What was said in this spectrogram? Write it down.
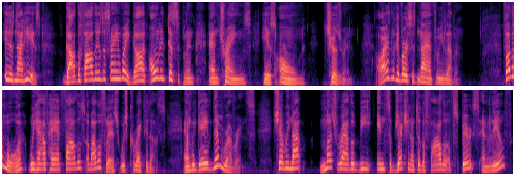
It is not his. God the Father is the same way. God only disciplines and trains his own children. All right, look at verses 9 through 11. Furthermore, we have had fathers of our flesh which corrected us, and we gave them reverence. Shall we not much rather be in subjection unto the Father of spirits and live?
